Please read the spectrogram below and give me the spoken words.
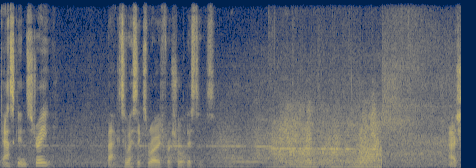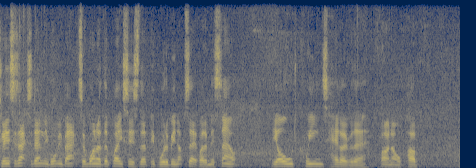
Gaskin Street, back to Essex Road for a short distance. Actually, this has accidentally brought me back to one of the places that people would have been upset if I'd have missed out the old Queen's Head over there. Fine old pub. I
